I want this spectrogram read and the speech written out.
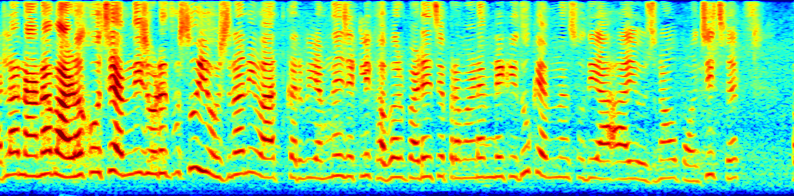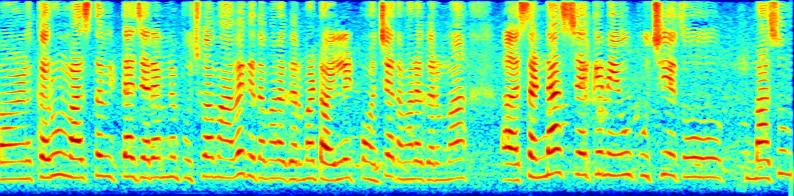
એટલા નાના બાળકો છે, એમની જોડે તો શું યોજનાની વાત કરવી? એમને જેટલી ખબર પડે છે પ્રમાણે એમને કીધું કે એમના સુધી આ યોજનાઓ પહોંચી છે. પણ કરુણ વાસ્તવિકતા જ્યારે એમને પૂછવામાં આવે કે તમારા ઘરમાં ટોયલેટ પહોંચે તમારા ઘરમાં સંડાસ છે કે ને એવું પૂછીએ તો માસૂમ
